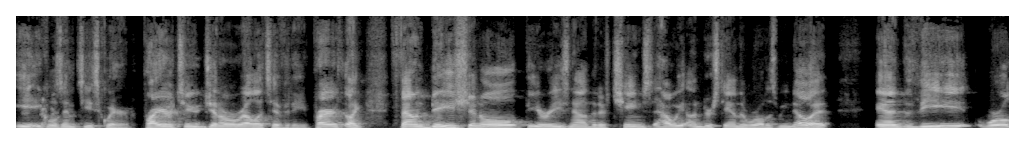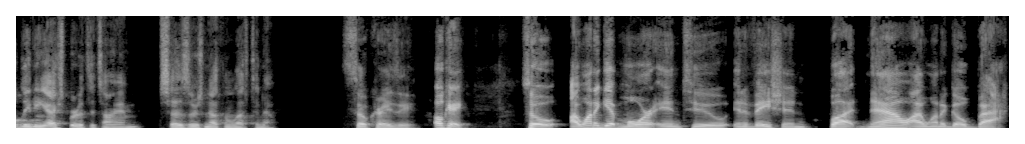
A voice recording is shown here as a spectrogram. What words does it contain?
E equals mc squared, prior to general relativity, prior to like foundational theories now that have changed how we understand the world as we know it. And the world leading expert at the time says there's nothing left to know. So crazy. Okay. So I want to get more into innovation, but now I want to go back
